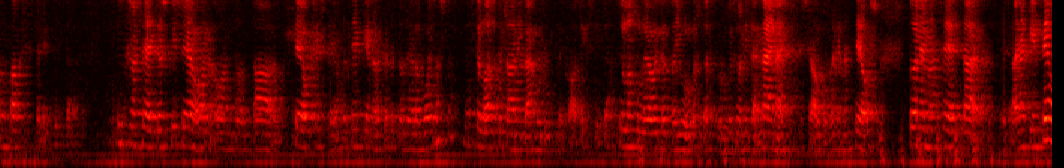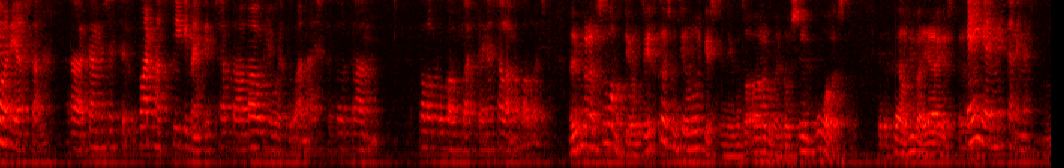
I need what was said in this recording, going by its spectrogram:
on, on kaksi selitystä. Yksi on se, että jos kyse on, on tota, teoksesta, jonka tekijänoikeudet on vielä voimassa, niin se lasketaan ikään kuin duplikaatiksi sitä. Silloin sulle ei oikeutta julkaista, koska se on ikään näennäisesti se alkuperäinen teos. Toinen on se, että, että ainakin teoriassa tämmöiset vanhat pigmentit saattaa vaurioitua näistä tota, valokuvauslaitteiden salamavaloista. Mä ymmärrän salamatkin on, mutta etkä se nyt ihan oikeasti niin argumentoi sen puolesta, että tämä on hyvä järjestelmä. Ei, ei missään nimessä.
